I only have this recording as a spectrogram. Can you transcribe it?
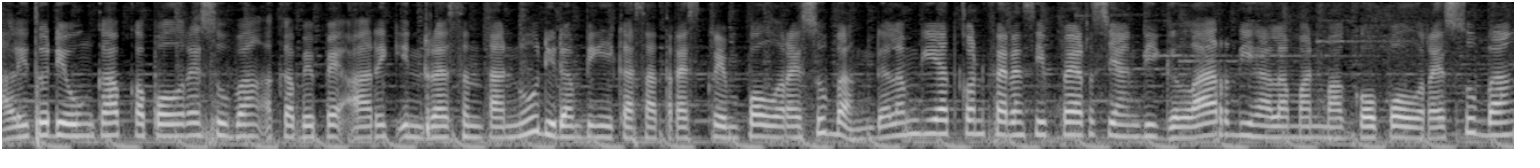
Hal itu diungkap Kapolres Subang AKBP Arik Indra Sentanu didampingi Kasatreskrim Polres Subang dalam giat konferensi pers yang digelar di halaman Mako Polres Subang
